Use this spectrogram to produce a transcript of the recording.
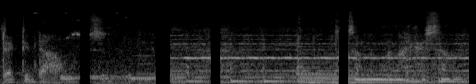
Detective Downs. Someone more like herself.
